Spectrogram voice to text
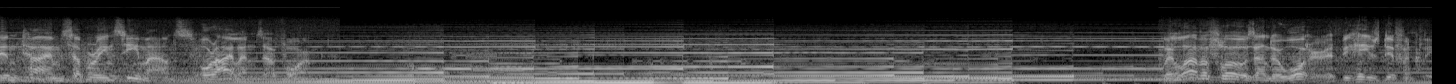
In time, submarine seamounts or islands are formed. Lava flows underwater, it behaves differently.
